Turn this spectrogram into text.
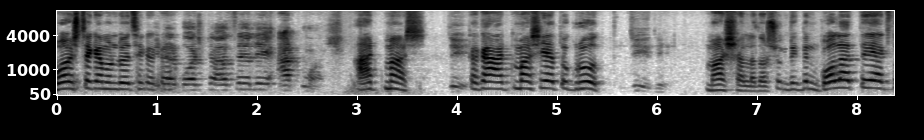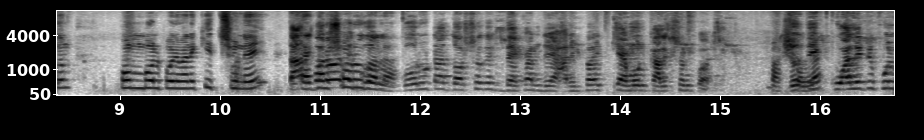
বয়সটা কেমন রয়েছে কাকা? এটার বয়সটা আছে হলে আট মাস। আট মাস? জি। কাকা আট মাসে এত গ্রোথ জি জি। দর্শক দেখবেন গলাতে একদম কম্বল পরিমাণে কিচ্ছু নেই একদম সরু গলা। গরুটা দর্শকের দেখান যে আরিফ ভাই কেমন কালেকশন করে। যদি মাশাল্লাহ কোয়ালিটি ফুল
